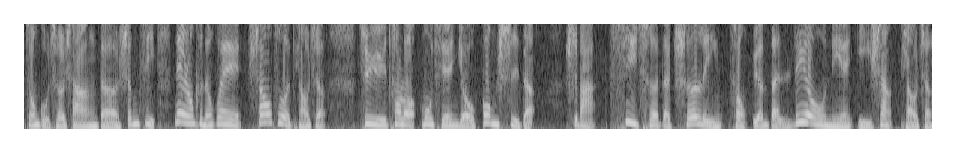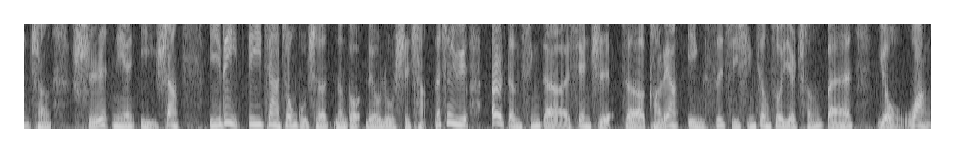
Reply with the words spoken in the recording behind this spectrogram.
中古车商的生计，内容可能会稍作调整。据透露，目前有共识的。是把汽车的车龄从原本六年以上调整成十年以上，以利低价中古车能够流入市场。那至于二等轻的限制，则考量隐私及行政作业成本，有望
